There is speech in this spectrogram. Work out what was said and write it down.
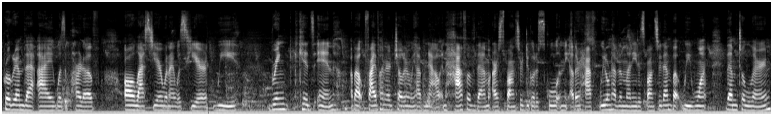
program that I was a part of all last year when I was here. We bring kids in, about 500 children we have now, and half of them are sponsored to go to school, and the other half, we don't have the money to sponsor them, but we want them to learn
